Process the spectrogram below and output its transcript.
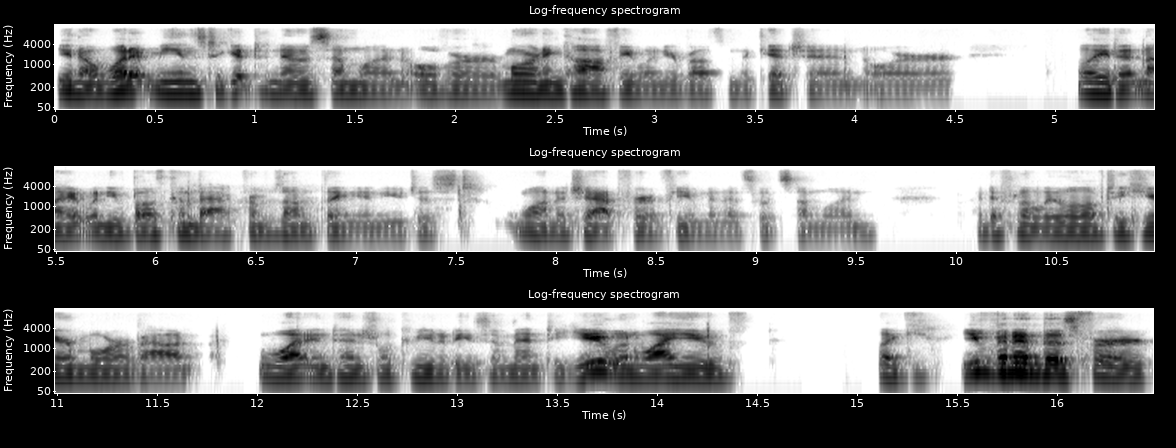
you know, what it means to get to know someone over morning coffee when you're both in the kitchen or late at night when you both come back from something and you just want to chat for a few minutes with someone. I definitely love to hear more about what intentional communities have meant to you and why you've like you've been in this for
